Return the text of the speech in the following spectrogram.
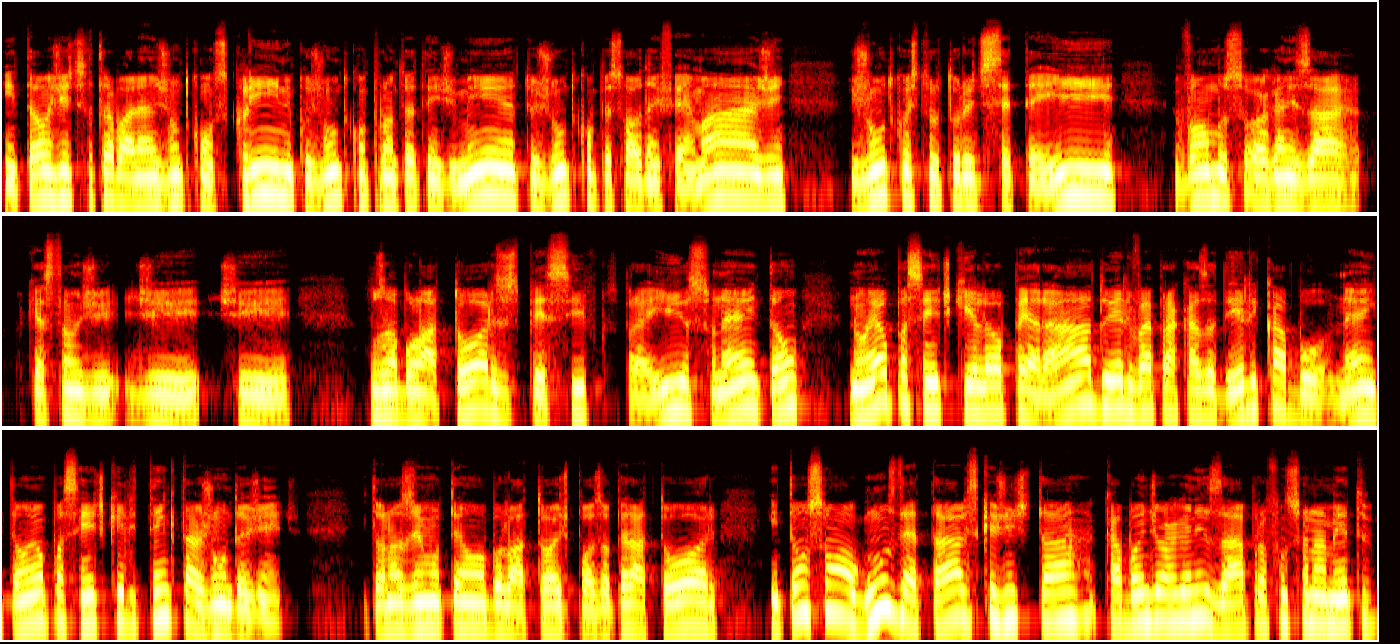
Então, a gente está trabalhando junto com os clínicos, junto com o pronto atendimento, junto com o pessoal da enfermagem, junto com a estrutura de CTI, vamos organizar questão de, de, de uns laboratórios específicos para isso, né? Então, não é o paciente que ele é operado e ele vai para a casa dele e acabou, né? Então, é um paciente que ele tem que estar tá junto da gente. Então, nós vamos ter um ambulatório pós-operatório. Então, são alguns detalhes que a gente está acabando de organizar para funcionamento,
